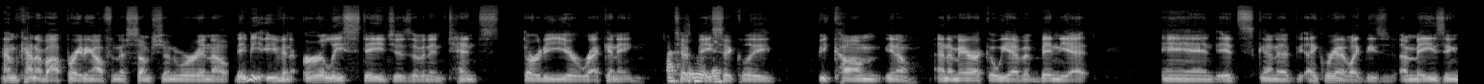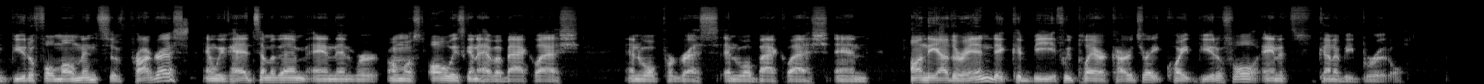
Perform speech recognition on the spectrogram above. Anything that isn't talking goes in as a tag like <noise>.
I'm kind of operating off an assumption we're in a maybe even early stages of an intense 30 year reckoning Absolutely. to basically become, you know, an America we haven't been yet and it's gonna be like we're gonna have like these amazing beautiful moments of progress and we've had some of them and then we're almost always gonna have a backlash and we'll progress and we'll backlash and on the other end it could be if we play our cards right quite beautiful and it's gonna be brutal.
